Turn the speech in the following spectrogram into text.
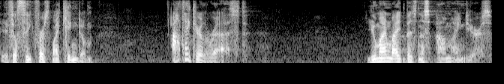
if you'll seek first my kingdom, I'll take care of the rest. You mind my business, I'll mind yours.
